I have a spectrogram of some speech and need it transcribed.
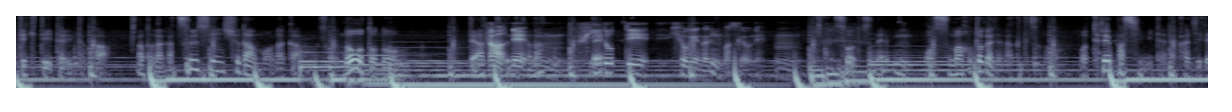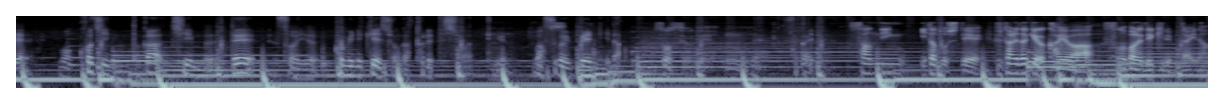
できていたりとか、あとなんか通信手段もなんかその脳とのであったりとかな、うん。フィードって表現ができますけどね。うん。そうですね、うん、もうスマホとかじゃなくてそのもうテレパシーみたいな感じでもう個人とかチームでそういうコミュニケーションが取れてしまうっていう、まあ、すごい便利な、ね、そうですよね。うん。世界で。3人いたとして、2人だけが会話その場でできるみたいな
